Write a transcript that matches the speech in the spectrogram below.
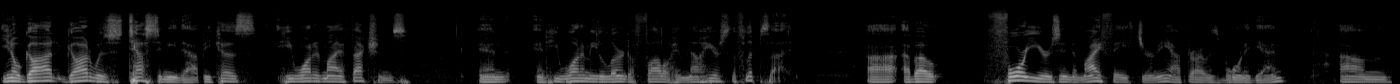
you know, God, God was testing me that because He wanted my affections, and and He wanted me to learn to follow Him. Now, here's the flip side. Uh, about four years into my faith journey, after I was born again, um,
